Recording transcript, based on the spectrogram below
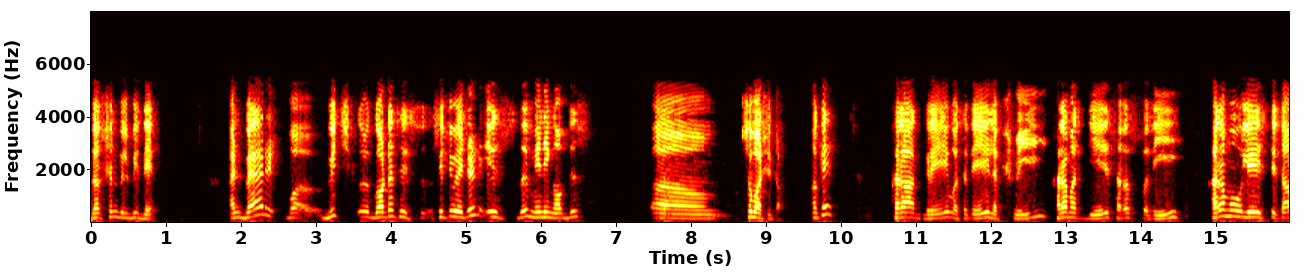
darshan will be there and where uh, which uh, goddess is situated is the meaning of this um, subhashitam okay खराग्रे वसते लक्ष्मी खरमध्ये सरस्वती खरमूले स्थिता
